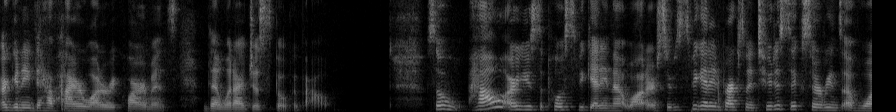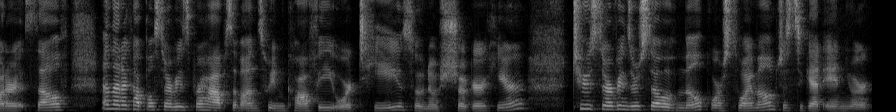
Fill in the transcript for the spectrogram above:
are going to need to have higher water requirements than what I just spoke about. So, how are you supposed to be getting that water? So, you're supposed to be getting approximately two to six servings of water itself, and then a couple servings perhaps of unsweetened coffee or tea, so no sugar here. Two servings or so of milk or soy milk just to get in your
